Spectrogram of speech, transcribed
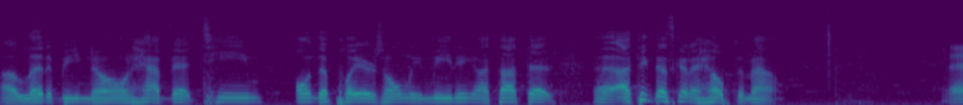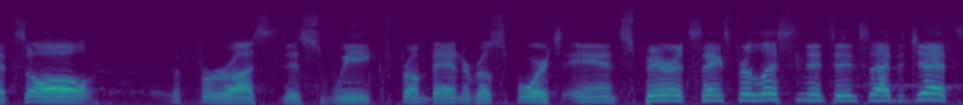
uh, let it be known, have that team on the players only meeting. I thought that uh, I think that's going to help them out. That's all for us this week from Vanderbilt Sports and Spirits. Thanks for listening to Inside the Jets.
